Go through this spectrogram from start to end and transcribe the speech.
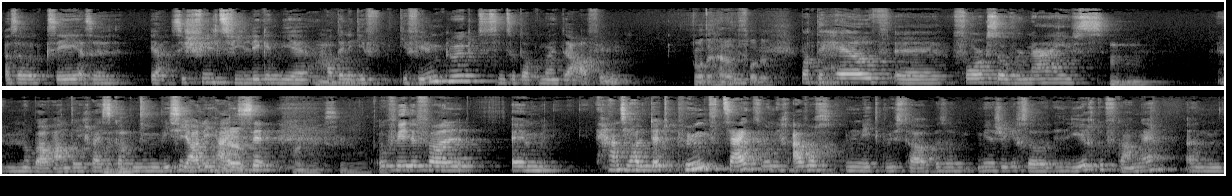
also gesehen, also ja, es ist viel zu viel irgendwie. Ich habe dann die, die Filme geschaut, das sind so Dokumentarfilme. What the Health, oder? What the Health, äh, Forks Over Knives, Mhm. ähm, noch ein paar andere, ich weiß Mhm. gerade nicht mehr, wie sie alle Ja. heißen. Gesehen. Auf jeden Fall ähm, haben sie halt dort Punkte gezeigt, die ich einfach nicht gewusst habe. Also mir ist wirklich so Licht aufgegangen. Und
